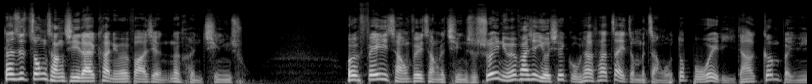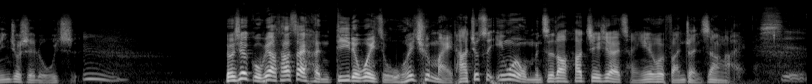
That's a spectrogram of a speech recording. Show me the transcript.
但是中长期来看，你会发现那很清楚，会非常非常的清楚。所以你会发现有些股票它再怎么涨，我都不会理它，根本原因就是如此。嗯，有些股票它在很低的位置，我会去买它，就是因为我们知道它接下来产业会反转上来。是，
